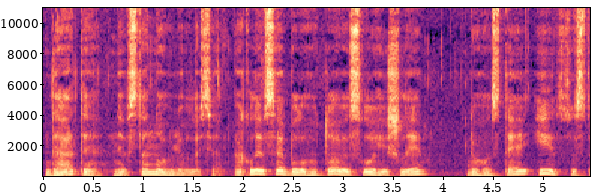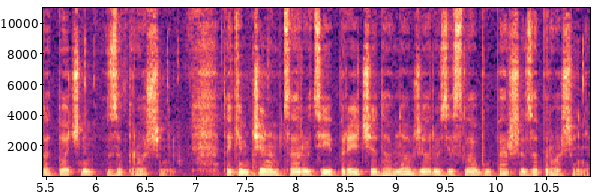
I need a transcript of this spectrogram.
Дати не встановлювалося, а коли все було готове, слуги йшли до гостей і з остаточним запрошенням. Таким чином, цар у цій притчі давно вже розіслав перше запрошення,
